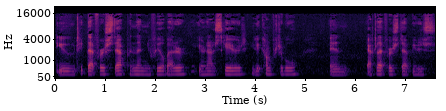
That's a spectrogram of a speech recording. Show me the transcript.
you take that first step, and then you feel better. You're not scared. You get comfortable, and after that first step, you just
